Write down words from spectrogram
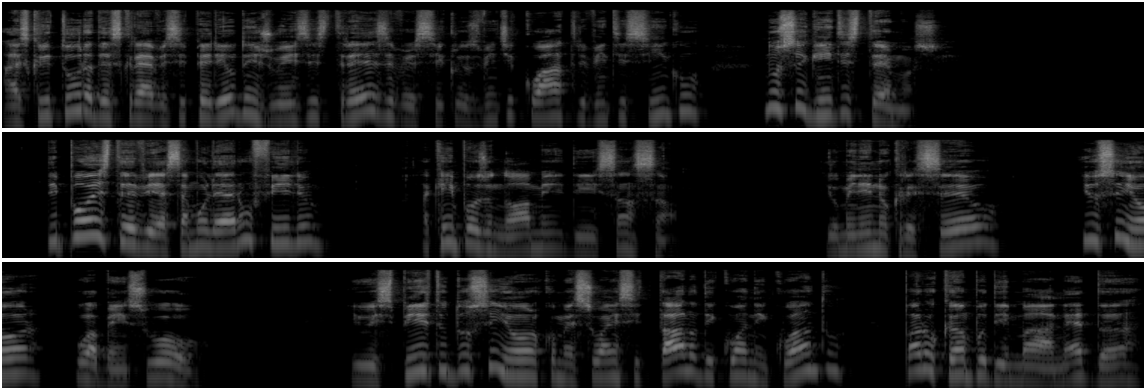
A Escritura descreve esse período em Juízes 13, versículos 24 e 25, nos seguintes termos: Depois teve essa mulher um filho, a quem pôs o nome de Sansão. E o menino cresceu, e o Senhor o abençoou. E o Espírito do Senhor começou a incitá-lo de quando em quando para o campo de Maanedã,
